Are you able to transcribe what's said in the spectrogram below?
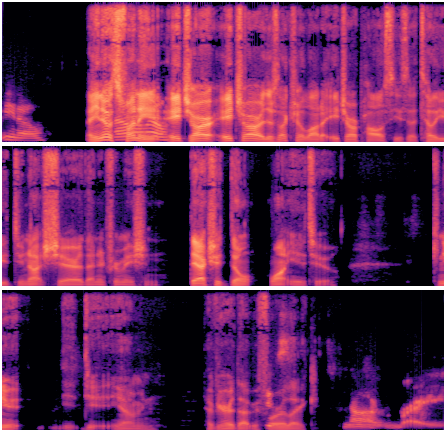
you know, And you know, it's funny. don't HR, HR. There's actually a lot of HR policies that tell you do not share that information. They actually don't want you to. Can you? Do, you- yeah, I mean, have you heard that before? It's like, not right.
